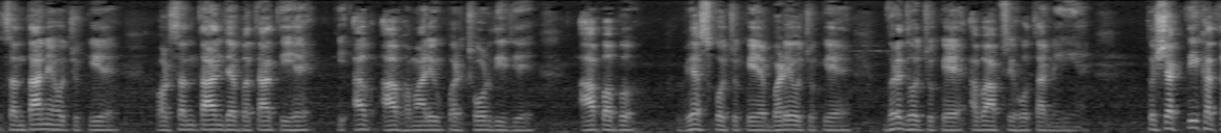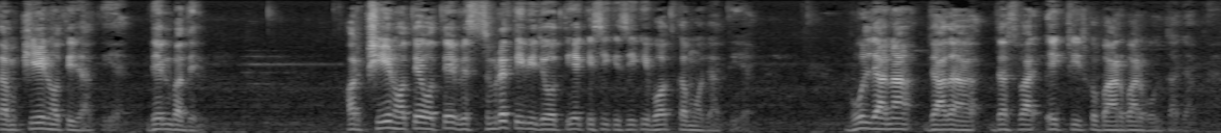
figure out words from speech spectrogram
संतानें हो चुकी है और संतान जब बताती है कि अब आप हमारे ऊपर छोड़ दीजिए, आप अब व्यस्त हो चुके हैं, बड़े हो चुके हैं, वृद्ध हो चुके हैं, अब आपसे होता नहीं है। तो शक्ति खत्म, क्षीण होती जाती है, दिन ब दिन। और क्षीण होते होते विस्मृति भी जो होती है किसी किसी की बहुत कम हो जाती है। भूल जाना ज़्यादा, दस बार एक चीज़ को बार बार भूलता जाता है।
